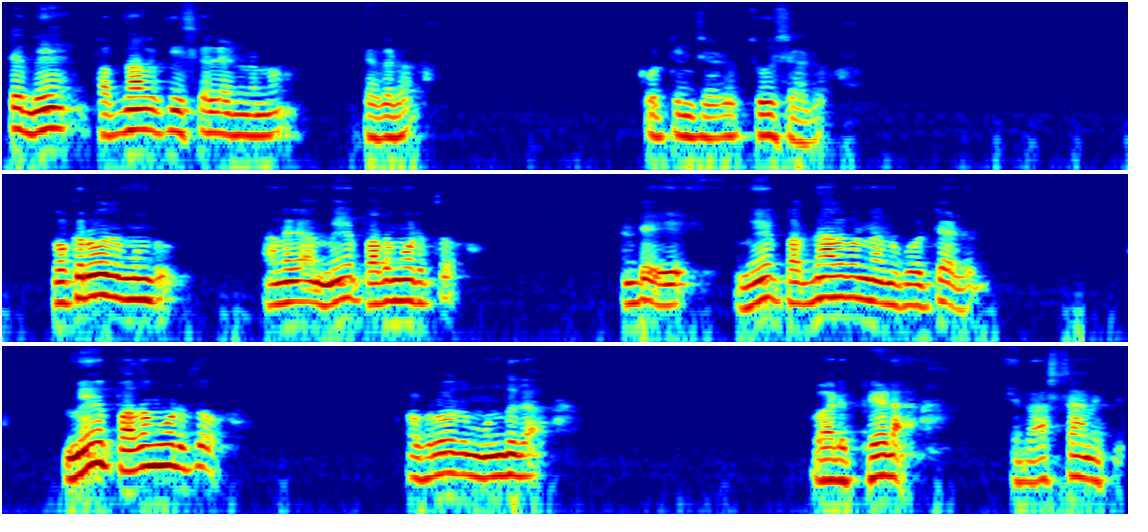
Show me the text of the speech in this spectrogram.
అంటే మే పద్నాలుగు తీసుకెళ్ళాడు నన్ను జగడు. కొట్టించాడు చూశాడు. ఒకరోజు ముందు అనగా మే పదమూడుతో అంటే మే పద్నాలుగు నన్ను కొట్టాడు. మే పదమూడుతో ఒకరోజు ముందుగా వాడి పీడ ఈ రాష్ట్రానికి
